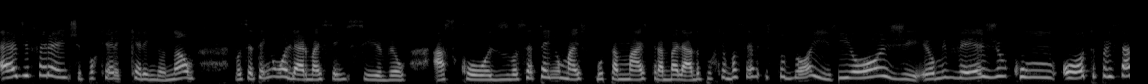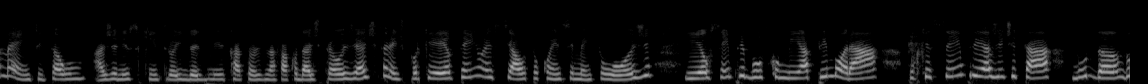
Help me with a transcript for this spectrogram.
é diferente, porque querendo ou não, você tem um olhar mais sensível às coisas, você tem uma escuta mais trabalhada porque você estudou isso. E hoje eu me vejo com outro pensamento. Então, a Janice que entrou em 2014 na faculdade para hoje é diferente, porque eu tenho esse autoconhecimento hoje e eu sempre busco me aprimorar, porque sempre a gente está mudando.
